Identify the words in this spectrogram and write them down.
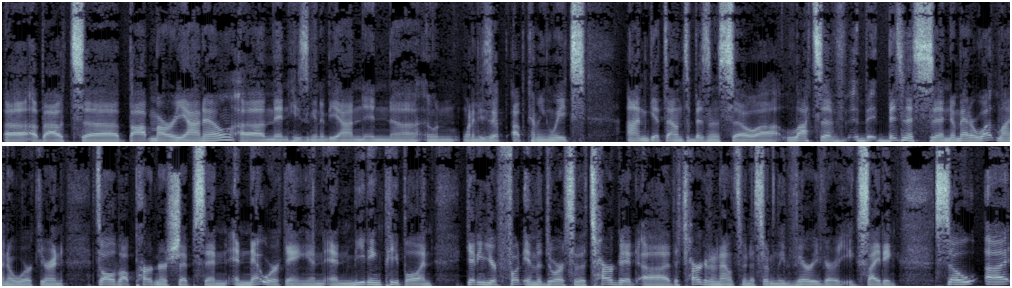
uh, about uh, Bob Mariano, um, and he's going to be on in, in one of these up- upcoming weeks on Get Down to Business. So uh, lots of business, no matter what line of work you're in, it's all about partnerships and, and networking and, and meeting people and getting your foot in the door. So the target uh, the target announcement is certainly very very exciting. So uh,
